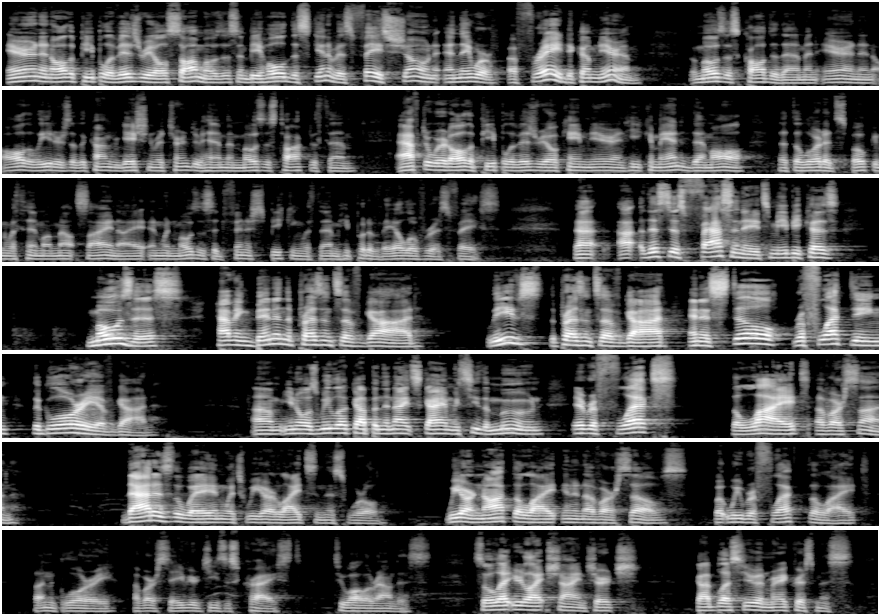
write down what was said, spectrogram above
Aaron and all the people of Israel saw Moses, and behold, the skin of his face shone, and they were afraid to come near him. But Moses called to them, and Aaron and all the leaders of the congregation returned to him, and Moses talked with them. Afterward, all the people of Israel came near, and he commanded them all that the Lord had spoken with him on Mount Sinai. And when Moses had finished speaking with them, he put a veil over his face. That, uh, this just fascinates me because Moses, having been in the presence of God, leaves the presence of God and is still reflecting the glory of God. Um, you know, as we look up in the night sky and we see the moon, it reflects the light of our sun. That is the way in which we are lights in this world. We are not the light in and of ourselves, but we reflect the light and glory of our Savior Jesus Christ to all around us. So let your light shine, church. God bless you and Merry Christmas.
